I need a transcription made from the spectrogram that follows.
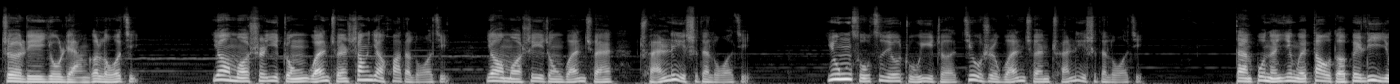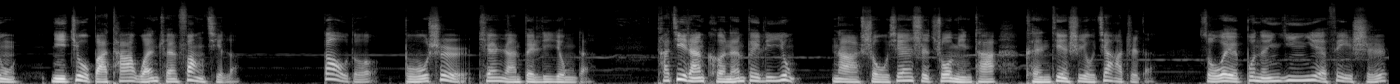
这里有两个逻辑：要么是一种完全商业化的逻辑，要么是一种完全权力式的逻辑。庸俗自由主义者就是完全权力式的逻辑。但不能因为道德被利用，你就把它完全放弃了。道德不是天然被利用的，它既然可能被利用，那首先是说明它肯定是有价值的。所谓不能因噎废食，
